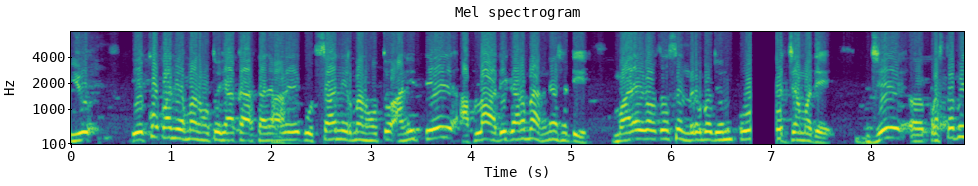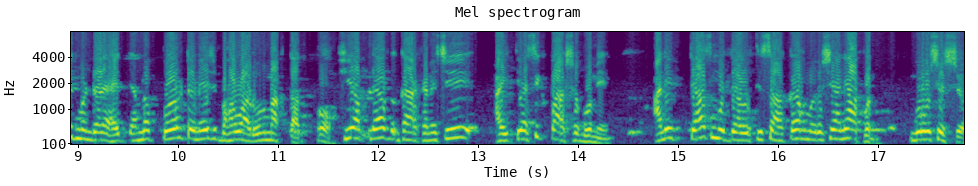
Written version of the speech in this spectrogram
एकोपा निर्माण होतो या कारखान्यामध्ये एक उत्साह निर्माण होतो आणि ते आपला अधिकार मागण्यासाठी माळेगावचा संदर्भ देऊन राज्यामध्ये जे प्रस्थापित मंडळी आहेत त्यांना पर टनेज भाव वाढवून मागतात. ही. आपल्या कारखान्याची ऐतिहासिक पार्श्वभूमी आहे. आणि त्याच मुद्द्यावरती सहकार महर्षी आणि आपण गुरु शिष्य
